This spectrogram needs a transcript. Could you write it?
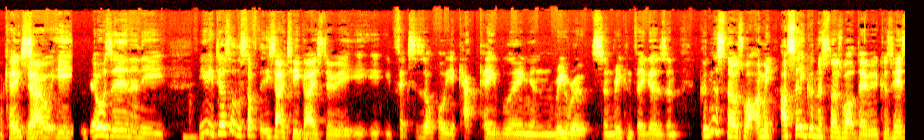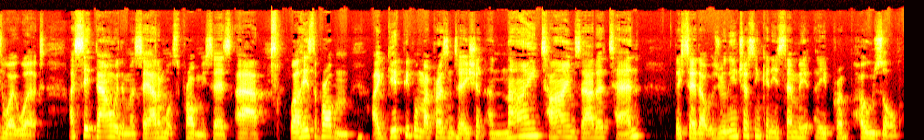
Okay, so yeah. he goes in and he he does all the stuff that these IT guys do. He, he, he fixes up all your cat cabling and reroutes and reconfigures and goodness knows what. I mean, I'll say goodness knows what, David, because here's the way it works. I sit down with him and say, Adam, what's the problem? He says, uh, well, here's the problem. I give people my presentation, and nine times out of ten, They say that was really interesting. Can you send me a proposal?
